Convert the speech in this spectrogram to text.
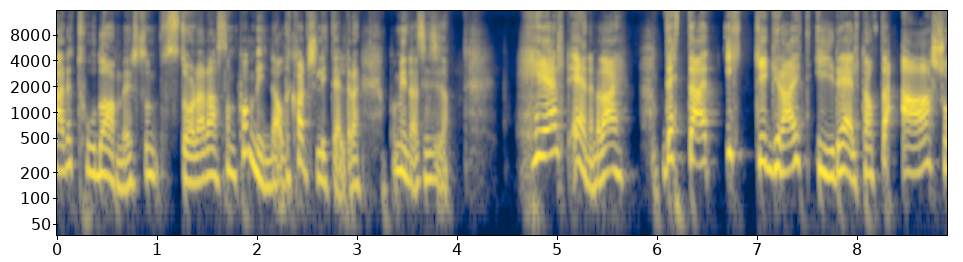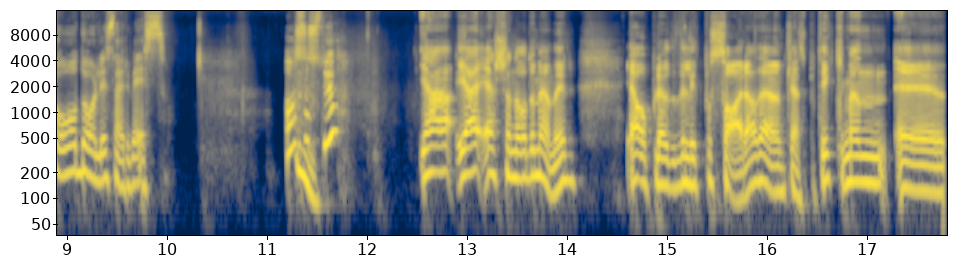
er det to damer som står der, da, som på min alder, kanskje litt eldre, på min alder, sier sånn Helt enig med deg. Dette er ikke greit i det hele tatt. Det er så dårlig service. Hva syns du? Ja, jeg, jeg skjønner hva du mener. Jeg opplevde det litt på Sara, det er jo en klesbutikk, men eh,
